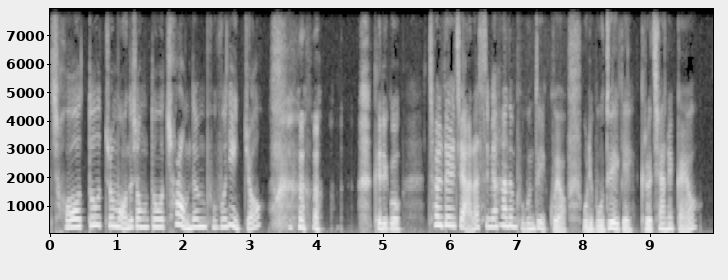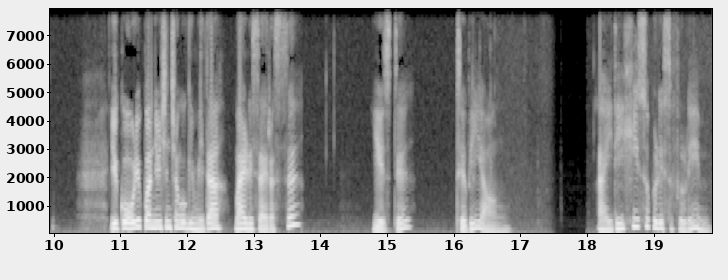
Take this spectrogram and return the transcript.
저도 좀 어느 정도 철없는 부분이 있죠. 그리고 철들지 않았으면 하는 부분도 있고요. 우리 모두에게 그렇지 않을까요? 6956번님 신청곡입니다. 마일리 사이러스, Used to be young. 아이디 희수블리스풀님,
